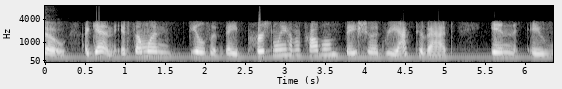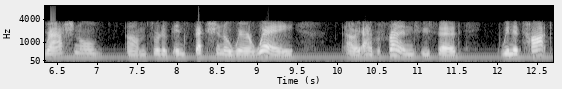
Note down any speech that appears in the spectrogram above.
So again, if someone feels that they personally have a problem, they should react to that in a rational, um, sort of infection-aware way. I, I have a friend who said, when it's hot,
